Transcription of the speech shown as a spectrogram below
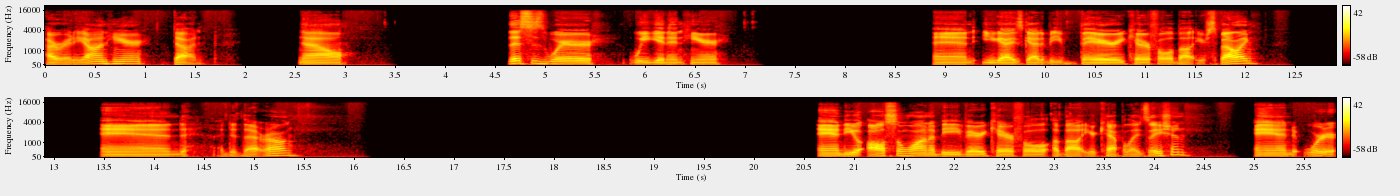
already on here. Done. Now, this is where we get in here. And you guys got to be very careful about your spelling. And I did that wrong. And you also want to be very careful about your capitalization. And we're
